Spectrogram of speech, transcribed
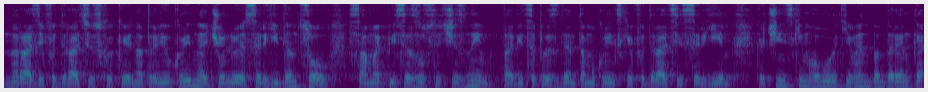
Наразі Федерацію з хокею на траві України очолює Сергій Данцов. Саме після зустрічі з ним та віце-президентом Української Федерації Сергієм Качинським, говорить Євген Бондаренко,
